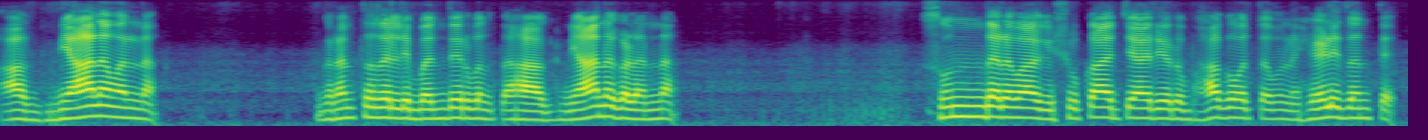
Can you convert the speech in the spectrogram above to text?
ಆ ಜ್ಞಾನವನ್ನು ಗ್ರಂಥದಲ್ಲಿ ಬಂದಿರುವಂತಹ ಜ್ಞಾನಗಳನ್ನು ಸುಂದರವಾಗಿ ಶುಕಾಚಾರ್ಯರು ಭಾಗವತವನ್ನು ಹೇಳಿದಂತೆ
